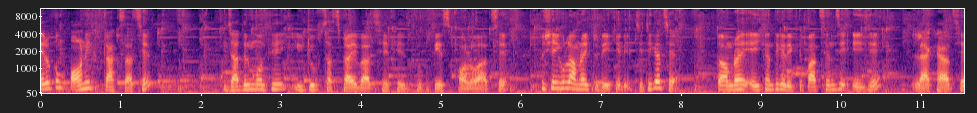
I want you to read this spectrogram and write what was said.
এরকম অনেক টাস্ক আছে। যাদের মধ্যে ইউটিউব সাবস্ক্রাইব আছে ফেসবুক পেজ ফলো আছে, তো সেইগুলো আমরা একটু দেখিয়ে দিচ্ছি, ঠিক আছে? তো আমরা এইখান থেকে দেখতে পাচ্ছেন যে এই যে লেখা আছে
